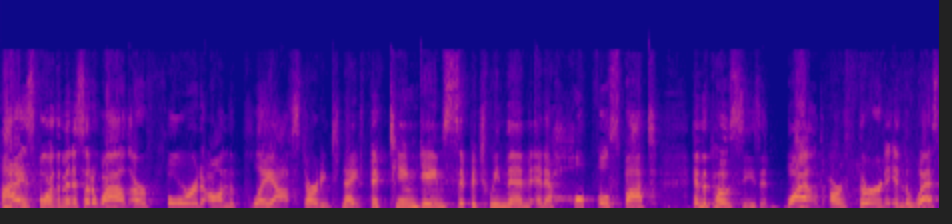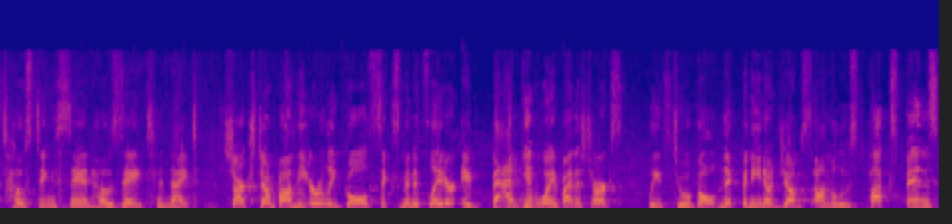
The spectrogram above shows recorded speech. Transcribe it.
Eyes for the Minnesota Wild are forward on the playoffs starting tonight. 15 games sit between them and a hopeful spot in the postseason. Wild are third in the West, hosting San Jose tonight. Sharks jump on the early goal. Six minutes later, a bad giveaway by the Sharks leads to a goal. Nick Bonino jumps on the loose puck, spins,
